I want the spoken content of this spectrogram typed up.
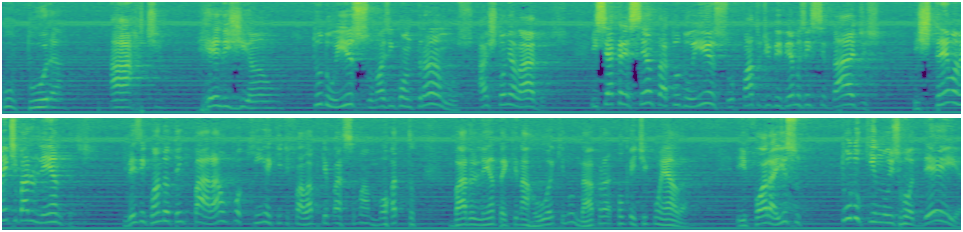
cultura, arte, religião, tudo isso nós encontramos às toneladas. E se acrescenta a tudo isso o fato de vivemos em cidades extremamente barulhentas. De vez em quando eu tenho que parar um pouquinho aqui de falar, porque passa uma moto barulhenta aqui na rua que não dá para competir com ela. E fora isso, tudo que nos rodeia,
